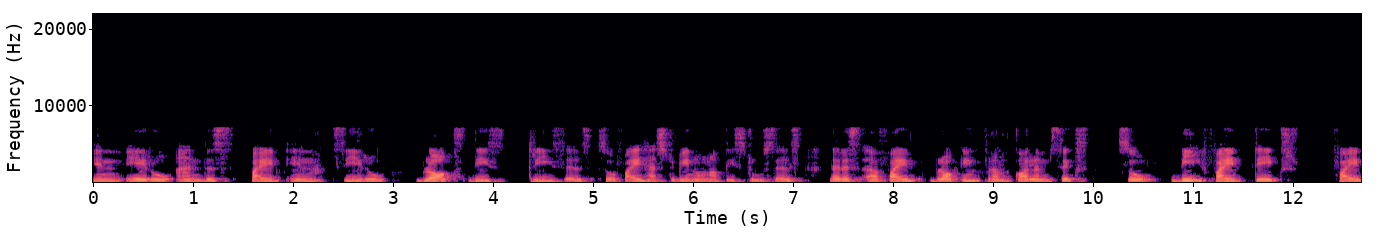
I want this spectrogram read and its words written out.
in A row and this 5 in C row blocks these three cells. So 5 has to be in one of these two cells. There is a 5 blocking from column 6. So B5 takes 5.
